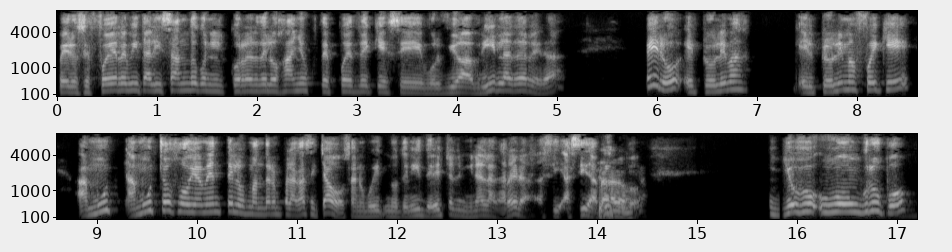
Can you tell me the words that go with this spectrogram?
pero se fue revitalizando con el correr de los años después de que se volvió a abrir la carrera. Pero el problema, el problema fue que a, mu- a muchos obviamente los mandaron para la casa y chao, o sea, no, no tenéis derecho a terminar la carrera, así, así de Claro. abrupto. Y hubo, hubo un grupo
